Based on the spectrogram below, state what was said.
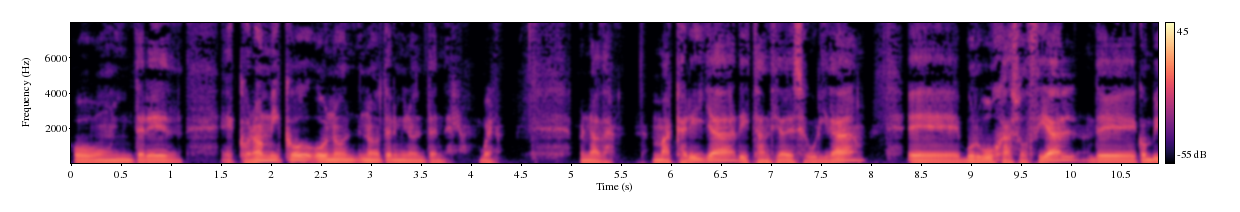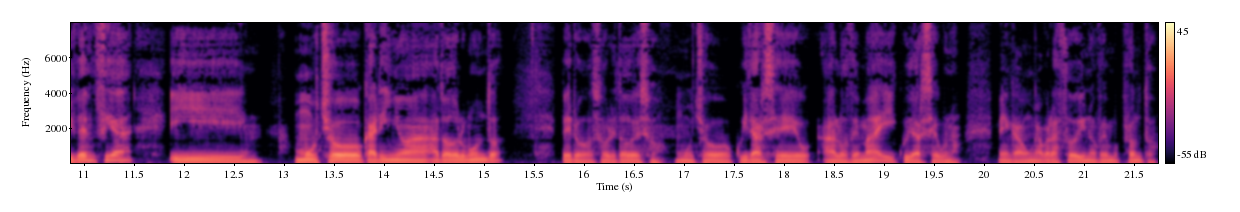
o un interés económico o no, no termino de entenderlo. Bueno, pues nada, mascarilla, distancia de seguridad, eh, burbuja social de convivencia y mucho cariño a, a todo el mundo pero sobre todo eso, mucho cuidarse a los demás y cuidarse uno. Venga, un abrazo y nos vemos pronto.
